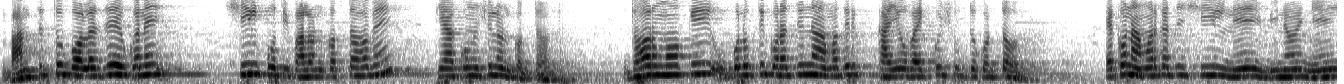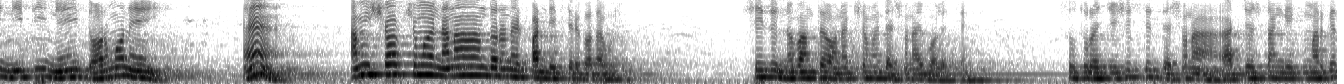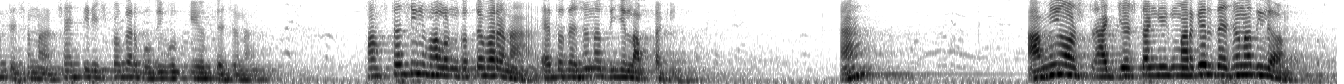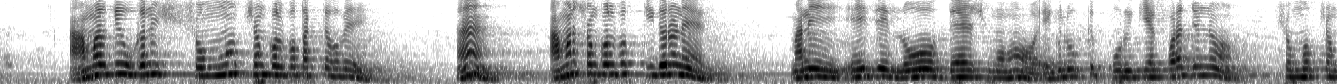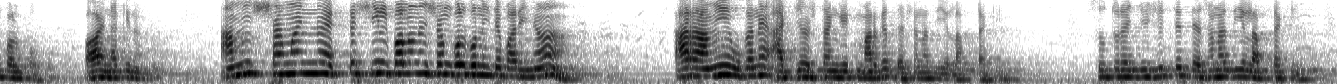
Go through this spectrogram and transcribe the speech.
বানতে তো বলে যে ওখানে শিল প্রতিপালন করতে হবে, ত্যাগ অনুশীলন করতে হবে। ধর্মকে উপলব্ধি করার জন্য আমাদের কায় বাক্য শুদ্ধ করতে হবে। এখন আমার কাছে শিল নেই, বিনয় নেই, নীতি নেই, ধর্ম নেই হ্যাঁ? আমি সব সময় নানান ধরনের পাণ্ডিত্যের কথা বলি। সেই জন্য বানতে অনেক সময় দেশনায় বলেছেন। চতুরাজ্য সত্যের দেশনা আর্যষ্টাঙ্গিক মার্গের দেশনা সাঁত্রিশ প্রকার বুদ্ধিভক্ষীয় দেশনা। পাঁচটা শিল পালন করতে পারে না, এত দেশনা দিয়ে লাভটা কি? হ্যাঁ? আমি আর্যষ্টাঙ্গিক মার্গের দেশনা দিলাম। আমাকে ওখানে সম্মুখ সংকল্প থাকতে হবে। হ্যাঁ? আমার সংকল্প কি ধরনের? মানে এই যে লোভ, দেশ, মোহ, এগুলোকে পরিত্যাগ করার জন্য সম্মুখ সংকল্প। হয় নাকি না? আমি সামান্য একটা শিল পালনের সংকল্প নিতে পারি না। আর আমি ওখানে আর্য অষ্টাঙ্গিক মার্গের দেশনা দিয়ে লাভটা কি? চতুরাজ্য সূত্রের দেশনা দিয়ে লাভটা কি?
